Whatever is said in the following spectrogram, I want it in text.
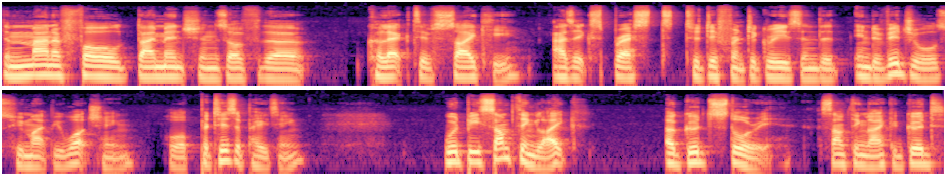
the manifold dimensions of the collective psyche as expressed to different degrees in the individuals who might be watching or participating would be something like a good story, something like a good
